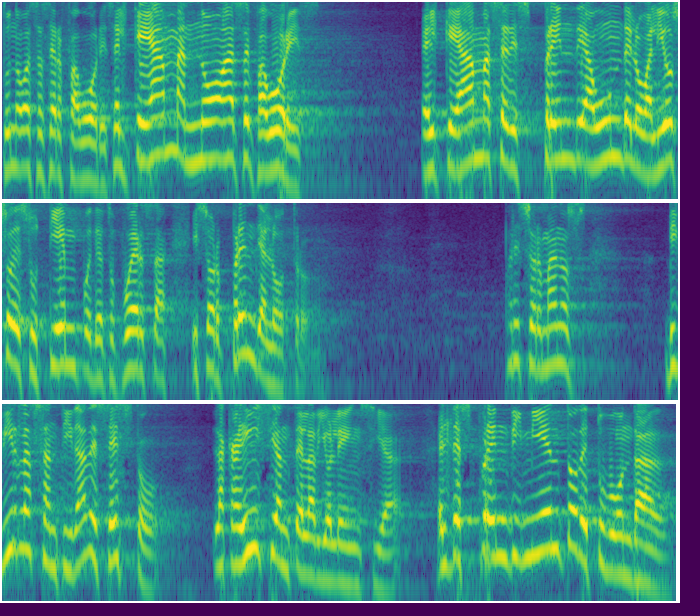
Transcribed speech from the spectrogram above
Tú no vas a hacer favores. El que ama no hace favores. El que ama se desprende aún de lo valioso de su tiempo y de su fuerza y sorprende al otro. Por eso, hermanos, vivir la santidad es esto, la caricia ante la violencia, el desprendimiento de tu bondad,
